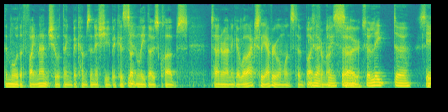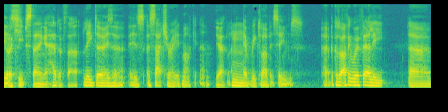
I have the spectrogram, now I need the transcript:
the more the financial thing becomes an issue because Yeah. suddenly those clubs turn around and go, well, actually, everyone wants to buy from us. So, So, so Ligue Deux so you've got to keep staying ahead of that. Ligue Deux is a is a saturated market now. Yeah. Like every club, it seems, uh, because I think we're fairly uh,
